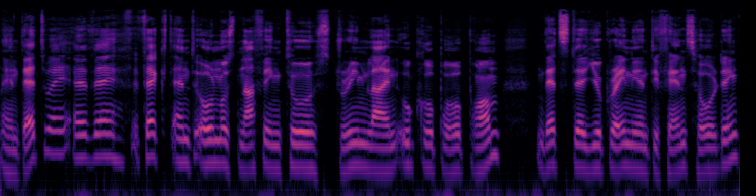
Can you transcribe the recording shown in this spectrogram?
in that way uh, effect and almost nothing to streamline Ukroprom. That's the Ukrainian defense holding.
